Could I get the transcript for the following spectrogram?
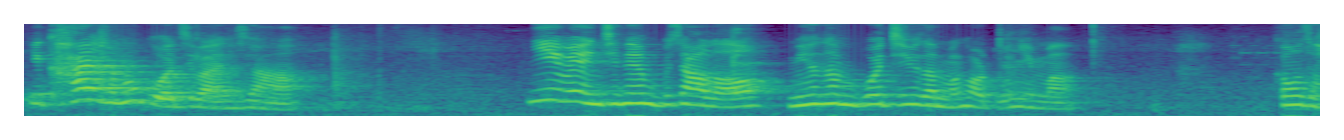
你开什么国际玩笑？你以为你今天不下楼，明天他们不会继续在门口堵你吗？跟我走，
